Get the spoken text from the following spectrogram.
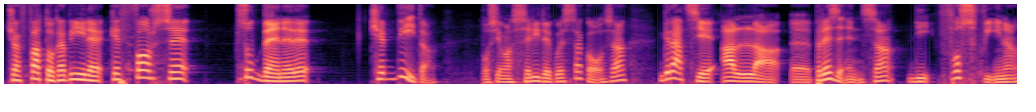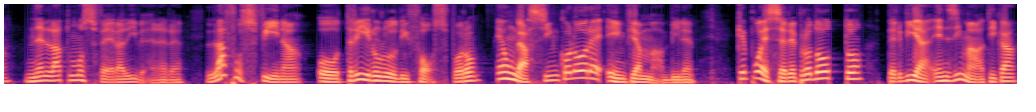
ci ha fatto capire che forse su Venere c'è vita. Possiamo asserire questa cosa grazie alla eh, presenza di fosfina nell'atmosfera di Venere. La fosfina o triruro di fosforo è un gas incolore e infiammabile che può essere prodotto per via enzimatica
